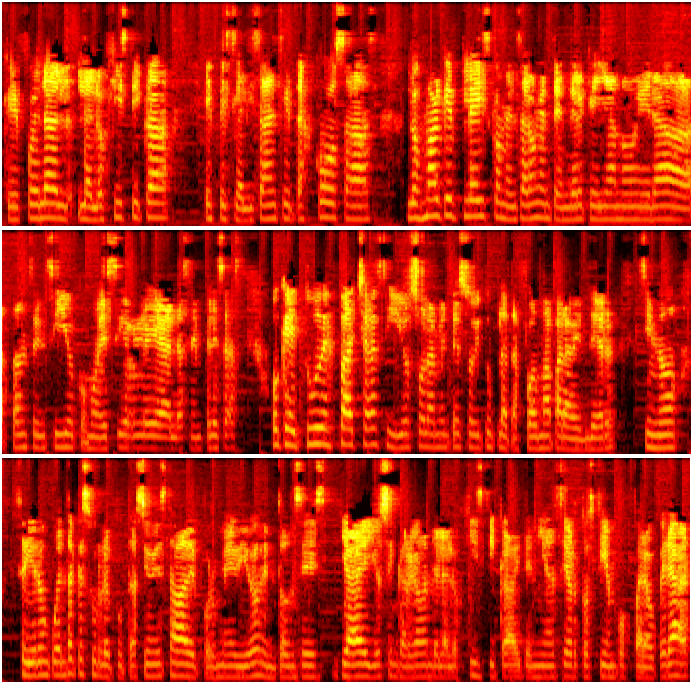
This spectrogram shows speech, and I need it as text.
que fue la, la logística especializada en ciertas cosas, los marketplaces comenzaron a entender que ya no era tan sencillo como decirle a las empresas, ok, tú despachas y yo solamente soy tu plataforma para vender, sino se dieron cuenta que su reputación estaba de por medio, entonces ya ellos se encargaban de la logística y tenían ciertos tiempos para operar.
